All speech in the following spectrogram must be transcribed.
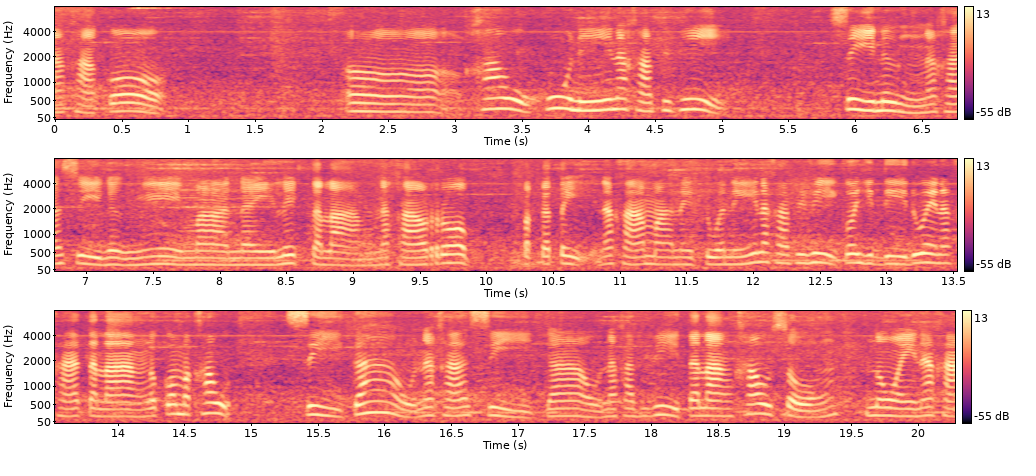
นะคะ ก็ เอ่อเข้าคู่นี้นะคะพี่ๆ41นะคะ41นี่มาในเลขตารางนะคะ รอบปกตินะคะ มาในตัวนี้นะคะ พี่ๆก็ยินดีด้วยนะคะ ตารางแล้วก็มาเข้า 49 นะคะ 49 นะคะ พี่ๆตารางเข้า 2 หน่วยนะคะ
